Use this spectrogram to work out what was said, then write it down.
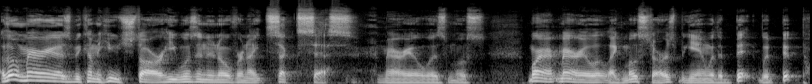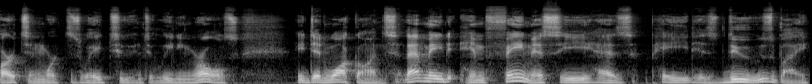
Although Mario has become a huge star, he wasn't an overnight success. Mario was most Mario, like most stars, began with a bit with bit parts and worked his way to into leading roles. He did walk-ons. That made him famous. He has paid his dues by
